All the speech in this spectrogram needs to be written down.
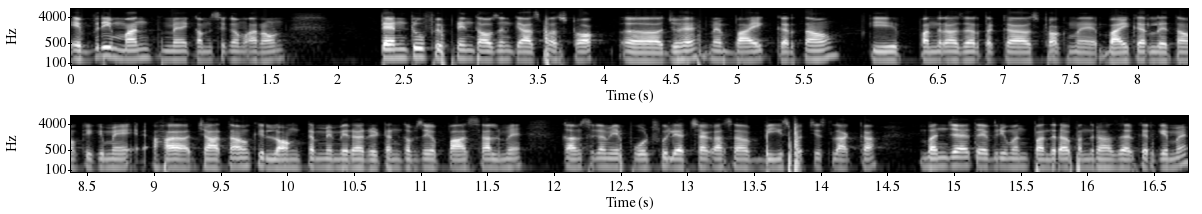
एवरी मंथ मैं कम से कम around ten to fifteen thousand के आसपास स्टॉक जो है, मैं बाई करता हूँ। कि पंद्रह हज़ार तक का स्टॉक मैं बाय कर लेता हूँ, क्योंकि मैं हाँ चाहता हूँ कि लॉन्ग टर्म में मेरा रिटर्न कम से कम पाँच साल में, कम से कम ये पोर्टफोलियो अच्छा खासा बीस पच्चीस लाख का बन जाए तो एवरी मंथ पंद्रह पंद्रह हज़ार करके मैं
